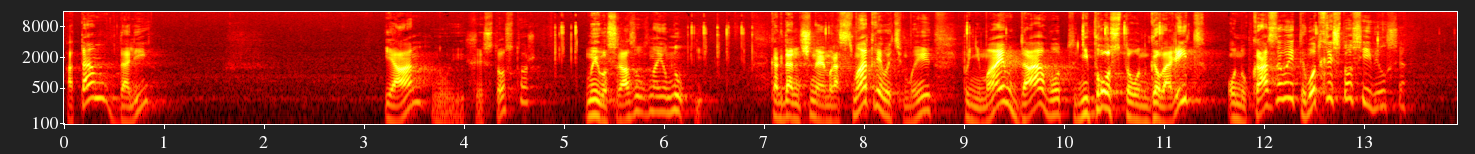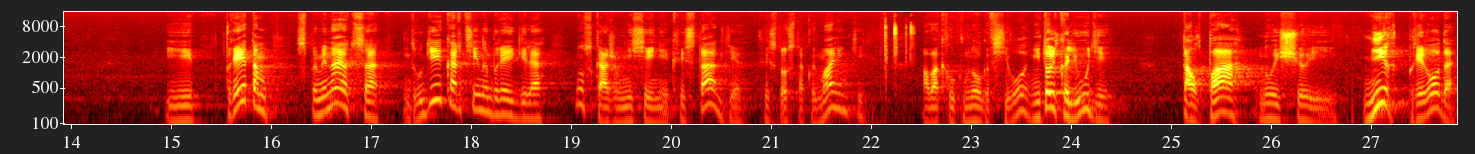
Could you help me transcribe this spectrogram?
а там вдали Иоанн, ну и Христос тоже. Мы его сразу узнаем. Ну, когда начинаем рассматривать, мы понимаем, да, вот не просто он говорит, он указывает, и вот Христос явился. И при этом вспоминаются другие картины Брейгеля – ну, скажем, несение креста, где Христос такой маленький, а вокруг много всего. Не только люди, толпа, но еще и мир, природа.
